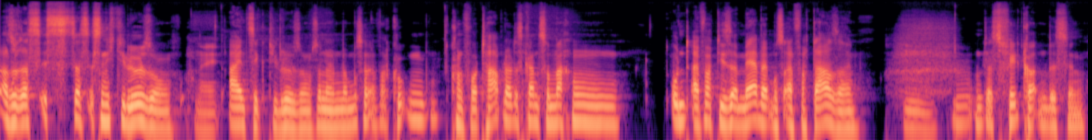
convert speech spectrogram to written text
Also das ist, das ist nicht die Lösung. Nee. Einzig die Lösung, sondern man muss halt einfach gucken, komfortabler das Ganze machen und einfach dieser Mehrwert muss einfach da sein. Mhm. Und das fehlt gerade ein bisschen.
